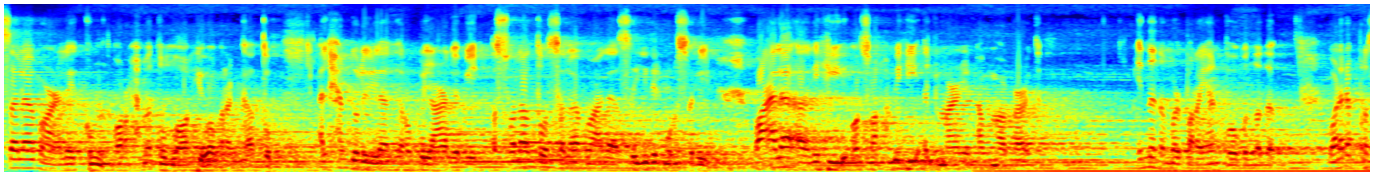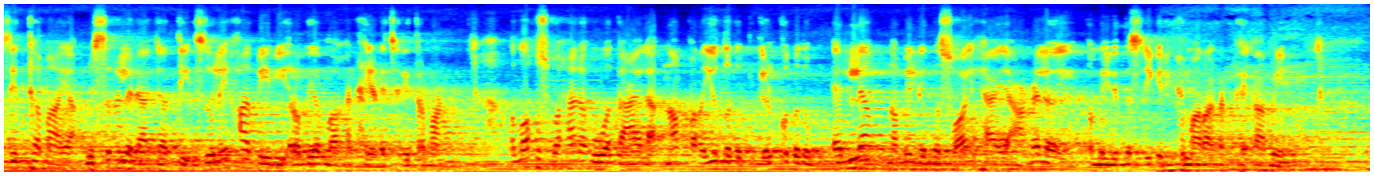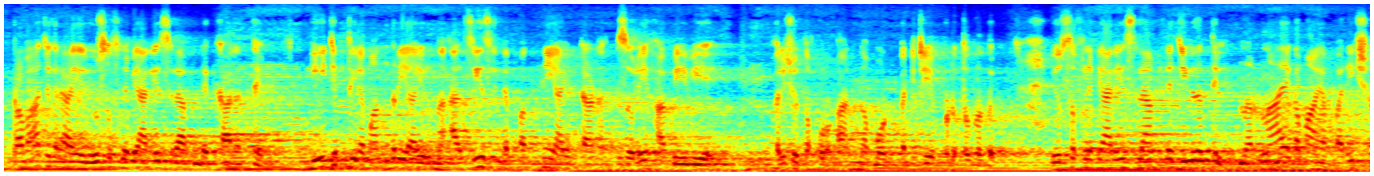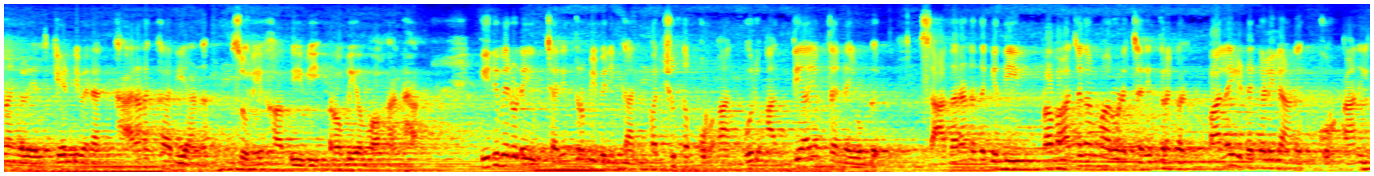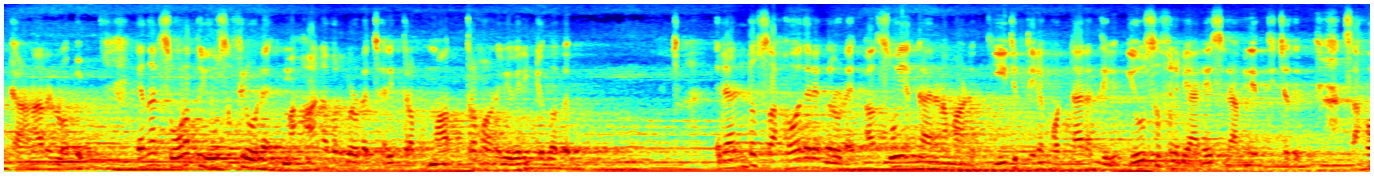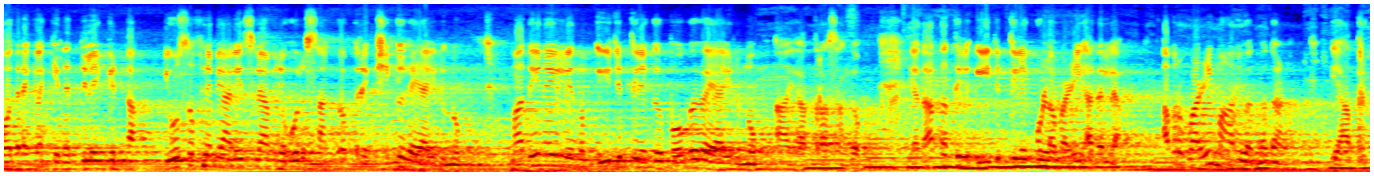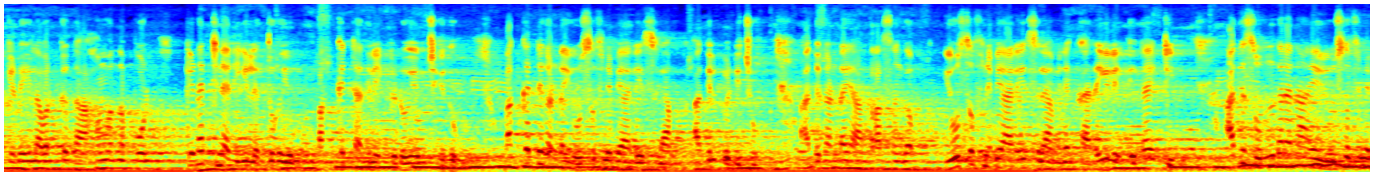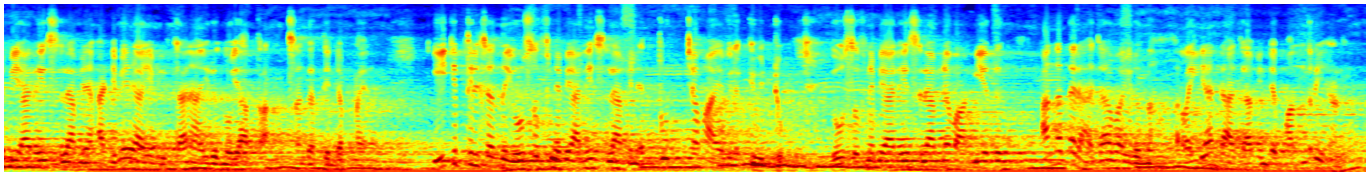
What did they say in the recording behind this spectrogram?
السلام عليكم ورحمة الله وبركاته الحمد لله رب العالمين الصلاة والسلام على سيد المرسلين وعلى آله وصحبه أجمعين أما بعد ഇന്ന് നമ്മൾ പറയാൻ പോകുന്നത് വളരെ പ്രസിദ്ധമായ മിസ്രിലെ രാജാത്തി സുലൈഹ ബീവി റബിഅള്ളാഹൻഹയുടെ ചരിത്രമാണ് അള്ളാഹു സുബാനഹുവ തായാല നാം പറയുന്നതും കേൾക്കുന്നതും എല്ലാം നമ്മിൽ നിന്ന് സ്വാലിഹായ അമലായി നമ്മിൽ നിന്ന് സ്വീകരിക്കുമാറാകട്ടെ ആമീൻ പ്രവാചകരായ യൂസുഫ് നബി അലി ഇസ്ലാമിന്റെ കാലത്തെ ഈജിപ്തിലെ മന്ത്രിയായിരുന്ന അസീസിന്റെ പത്നിയായിട്ടാണ് സുലൈഹ ബീവിയെ പരിശുദ്ധ ഖുർആൻ നമ്മോട് പരിചയപ്പെടുത്തുന്നത്. യൂസഫ് നബി അലി ഇസ്ലാമിന്റെ ജീവിതത്തിൽ നിർണായകമായ പരീക്ഷണങ്ങൾ ഏൽക്കേണ്ടി വരാൻ കാരണക്കാരിയാണ് സുലേഹ ബീവി റബിയല്ലാഹാൻഹ ഇരുവരുടെയും ചരിത്രം വിവരിക്കാൻ പരിശുദ്ധ ഖുർആൻ ഒരു അധ്യായം തന്നെയുണ്ട്. സാധാരണഗതിയിൽ പ്രവാചകന്മാരുടെ ചരിത്രങ്ങൾ പലയിടങ്ങളിലാണ് ഖുർആാനിൽ കാണാറുള്ളത്. എന്നാൽ സൂറത്ത് യൂസഫിലൂടെ മഹാനവറുകളുടെ ചരിത്രം മാത്രമാണ് വിവരിക്കുന്നത്. രണ്ടു സഹോദരങ്ങളുടെ അസൂയ കാരണമാണ് ഈജിപ്തിലെ കൊട്ടാരത്തിൽ യൂസഫ് നബി അലൈഹി ഇസ്ലാമിനെ എത്തിച്ചത്. സഹോദരങ്ങളെ കിണറ്റിലേക്കിട്ട യൂസഫ് നബി അലൈഹി ഇസ്ലാമിനെ ഒരു സംഘം രക്ഷിക്കുകയായിരുന്നു. മദീനയിൽ നിന്നും ഈജിപ്തിലേക്ക് പോകുകയായിരുന്നു ആ യാത്രാ സംഘം. യഥാർത്ഥത്തിൽ ഈജിപ്തിലേക്കുള്ള വഴി അതല്ല. അവർ വഴി മാറി വന്നതാണ്. യാത്രക്കിടയിൽ അവർക്ക് ദാഹം വന്നപ്പോൾ കിണറ്റിനരികിൽ എത്തുകയും ബക്കറ്റ് അതിലേക്ക് ഇടുകയും ചെയ്തു. ബക്കറ്റ് കണ്ട യൂസഫ് നബി അലൈഹി ഇസ്ലാം അതിൽ പിടിച്ചു. അത് കണ്ട യാത്രാസംഘം യൂസഫ് നബി അലൈഹി ഇസ്ലാമിനെ കരയിലേക്ക് കയറ്റി. അതിസുന്ദരനായ യൂസഫ് നബി അലൈഹി ഇസ്ലാമിനെ അടിമയായി വിൽക്കാനായിരുന്നു യാത്ര സംഘത്തിന്റെ പ്ലാൻ. ഈജിപ്തിൽ ചെന്ന് യൂസഫ് നബി അലൈഹി ഇസ്ലാമിനെ തുച്ഛമായ വിലക്ക് വിറ്റു. യൂസഫ് നബി അലൈഹി ഇസ്ലാമിനെ വാങ്ങിയത് അന്നത്തെ രാജാവായിരുന്ന റയ്യാൻ രാജാവിന്റെ മന്ത്രിയാണ്.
